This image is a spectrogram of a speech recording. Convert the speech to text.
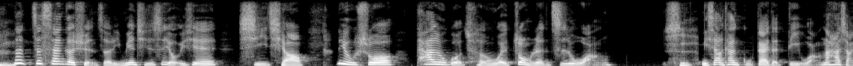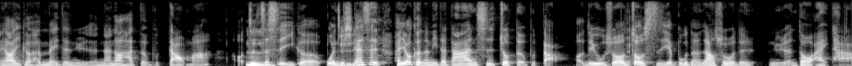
嗯、那这三个选择里面其实是有一些蹊跷，例如说，他如果成为众人之王，是你想想看，古代的帝王，那他想要一个很美的女人，难道他得不到吗？哦，这这是一个问题，但是很有可能你的答案是就得不到。例如说，宙斯也不能让所有的。女人都爱他，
